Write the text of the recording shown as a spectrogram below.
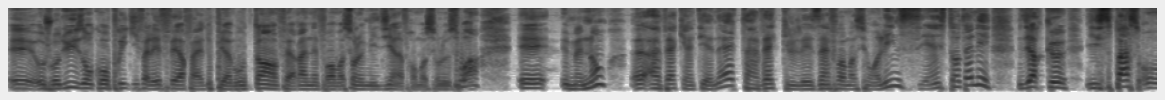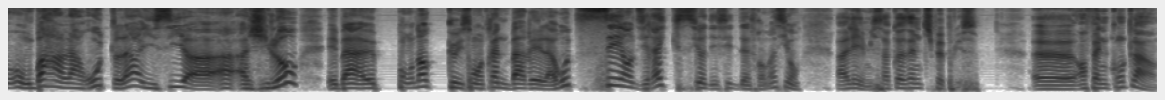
Et aujourd'hui, ils ont compris qu'il fallait faire, enfin, depuis un bout de temps, faire une information le midi, une information le soir. Et, maintenant, euh, avec Internet, avec les informations en ligne, c'est instantané. C'est-à-dire qu'il se passe, on, barre la route là, ici à, à, à Gillot, et ben, euh, pendant qu'ils sont en train de barrer la route, c'est en direct sur des sites d'information. Allez, mais ça cause un petit peu plus. Euh, en fin de compte, là,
